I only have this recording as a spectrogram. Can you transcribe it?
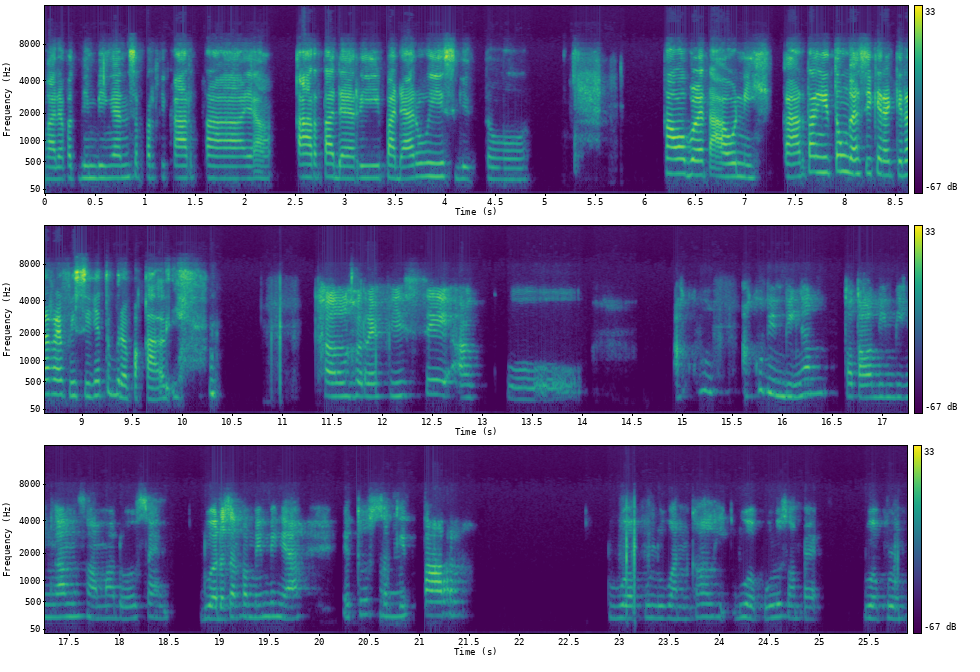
nggak dapat bimbingan seperti karta yang karta dari Pak Darwis gitu kalau boleh tahu nih, Kartang itu nggak sih kira-kira revisinya tuh berapa kali? Kalau revisi aku aku aku bimbingan total bimbingan sama dosen dua dosen pembimbing ya itu hmm. sekitar dua puluhan kali 20 sampai 24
